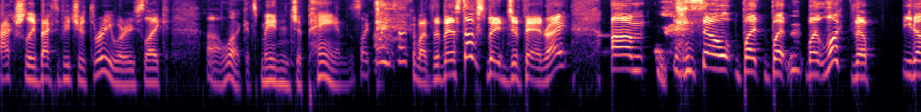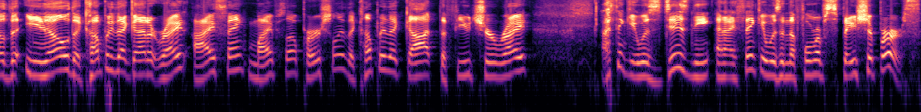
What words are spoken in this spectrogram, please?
actually Back to Future 3, where he's like, oh, look, it's made in Japan. It's like, what are you talking about? The best stuff's made in Japan, right? Um, so, but, but, but look, the, you know, the, you know, the company that got it right, I think myself personally, the company that got the future right, I think it was Disney, and I think it was in the form of Spaceship Earth.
